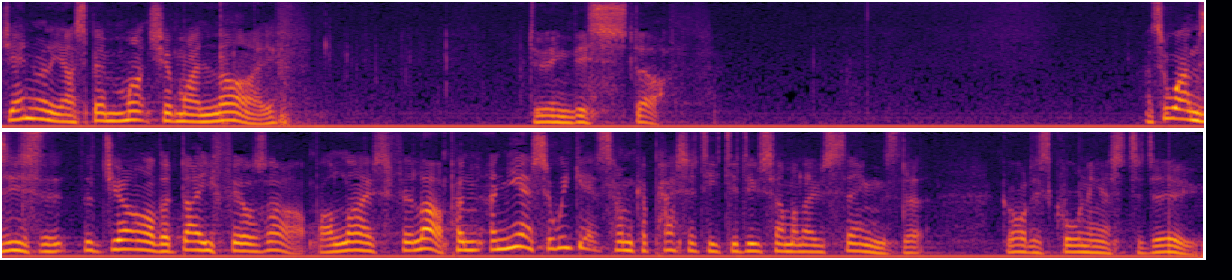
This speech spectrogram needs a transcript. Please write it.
generally, I spend much of my life doing this stuff. And so what happens is that the jar, the day fills up, our lives fill up. And, and yes, yeah, so we get some capacity to do some of those things that God is calling us to do.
